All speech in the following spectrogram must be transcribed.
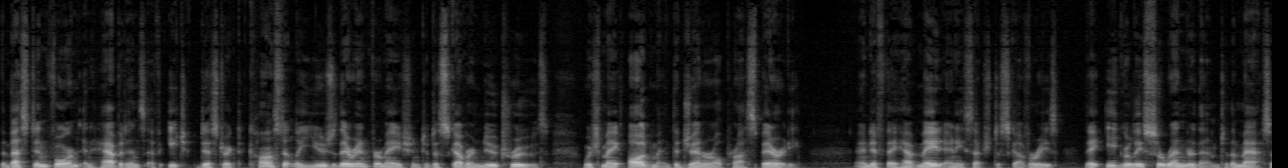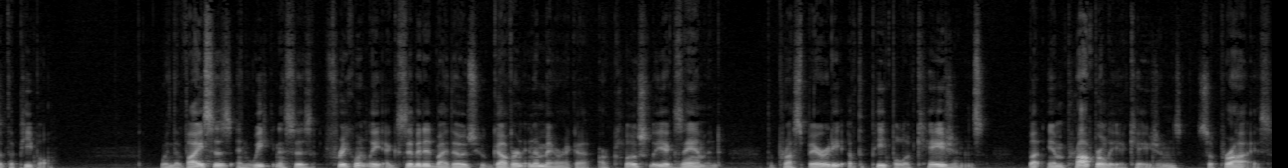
The best informed inhabitants of each district constantly use their information to discover new truths which may augment the general prosperity, and if they have made any such discoveries, they eagerly surrender them to the mass of the people. When the vices and weaknesses frequently exhibited by those who govern in America are closely examined, the prosperity of the people occasions, but improperly occasions, surprise.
